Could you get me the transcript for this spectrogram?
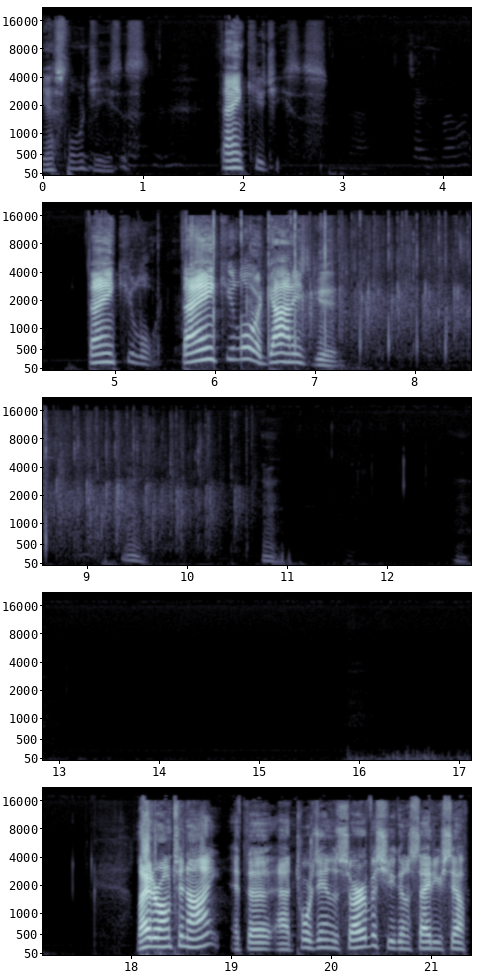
Yes, Lord Jesus. Thank you, Jesus. Thank you, Lord. Thank you, Lord. God is good. Mm. Mm. Later on tonight, at the uh, towards the end of the service, you're going to say to yourself,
